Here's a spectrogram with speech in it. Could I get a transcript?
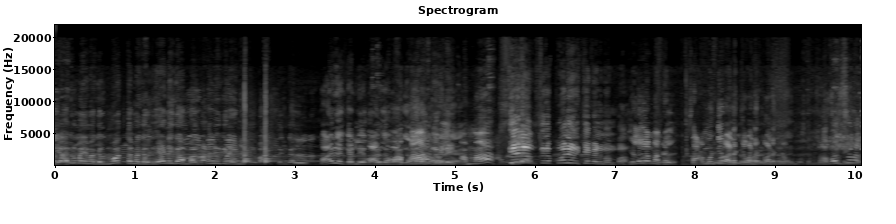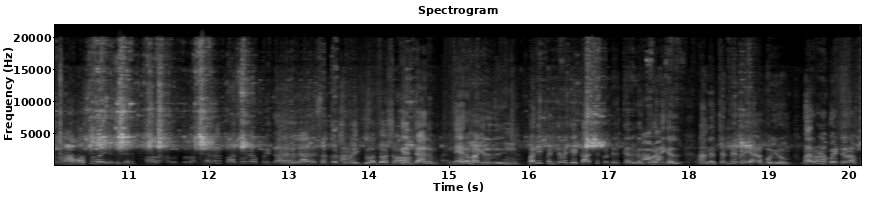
உங்களுடைய அருமை மகள் மூத்த மகள் ரேணுகா அம்மாள் வணங்குகிறேன். என்னை வாழ்த்துங்கள் வாழ்க கண்ணே வாழ்க வாழ்க அம்மா. தினம் திரு போல இருக்க வேணும் அம்பா. இளைய மகள் சாமுண்டி வணக்கம் வணக்கம் வணக்கம். அவசரம் அவசரம் எதுக்கு? எடுத்தாலும் அவசரம் மகள் பார்த்தோன்னே அப்படிதான் அளவில்லாத சந்தோஷமடைந்து வந்தோம். இருந்தாலும் நேரமாகிறது. பணிப்பெண்கள் அங்கே காத்துக் கொண்டிருக்கிறார்கள் தோழிகள். நாங்கள் சென்று விளையாட போகிறோம். மறுவன போயிட்டு வரோம்.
